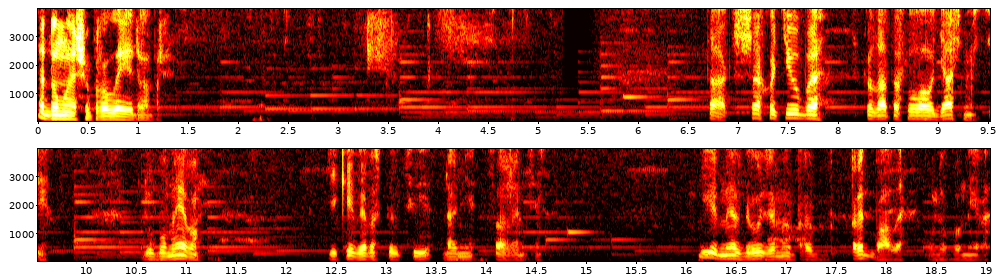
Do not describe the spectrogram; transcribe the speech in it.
Я думаю, що пролиє добре. Так, ще хотів би сказати слова вдячності Любомиру, який виростив ці дані саджанці. І ми з друзями придбали у Любомира.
